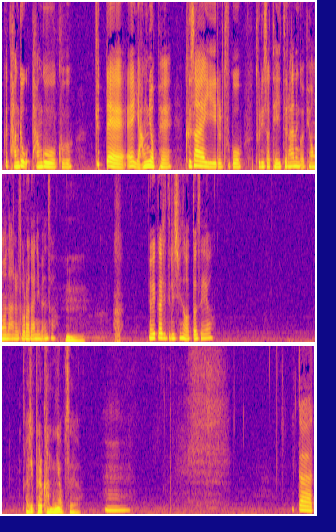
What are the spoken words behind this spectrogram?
그 당구 당구 그 큐대의 양옆에 그 사이를 두고 둘이서 데이트를 하는 거예요. 병원 안을 돌아다니면서. 음. 여기까지 들으시면 어떠세요? 아직 별 감흥이 없어요. 음. 그러니까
